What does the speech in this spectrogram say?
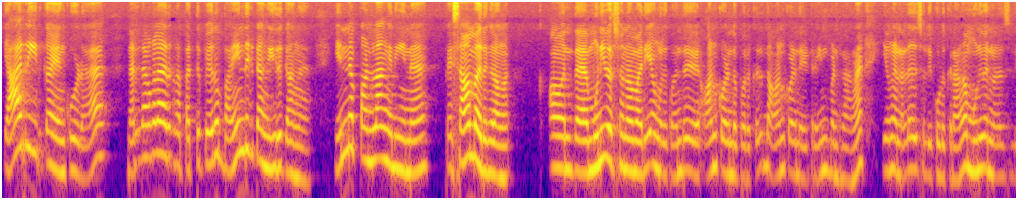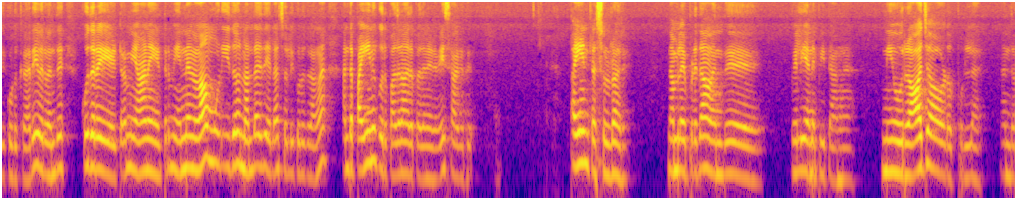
யார் இருக்கா என் கூட? நல்லவங்களாக இருக்கிற பத்து பேரும் பயந்துக்கிட்டு அங்கே இருக்காங்க. என்ன பண்ணலாங்க நீ என்ன? பேசாமல் இருக்கிறாங்க அந்த முனிவர் சொன்ன மாதிரியே அவங்களுக்கு வந்து ஆண் குழந்தை பிறக்குது. இந்த ஆண் குழந்தையை ட்ரெயின் பண்ணுறாங்க இவங்க நல்லது சொல்லி கொடுக்குறாங்க. முனிவர் நல்லது சொல்லி கொடுக்குறாரு. இவர் வந்து குதிரை ஏற்றம் யானை ஏற்றம் என்னென்னலாம் முடியுதோ நல்லது எல்லாம் சொல்லி கொடுக்குறாங்க. அந்த பையனுக்கு ஒரு பதினாறு பதினேழு வயசு ஆகுது. பையன்கிட்ட சொல்கிறாரு நம்மளை இப்படி தான் வந்து வெளியே அனுப்பிட்டாங்க. நீ ஒரு ராஜாவோட புள்ள. அந்த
